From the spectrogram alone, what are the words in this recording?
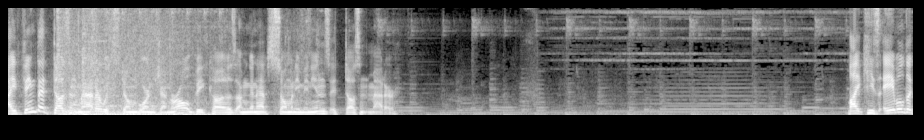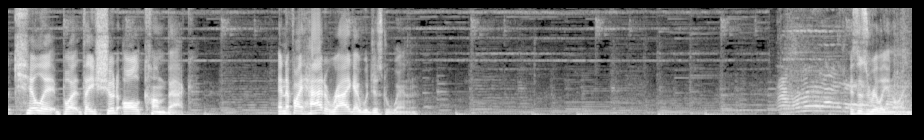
I think that doesn't matter with Stoneborn General because I'm gonna have so many minions, it doesn't matter. Like, he's able to kill it, but they should all come back. And if I had Rag, I would just win. This is really annoying.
